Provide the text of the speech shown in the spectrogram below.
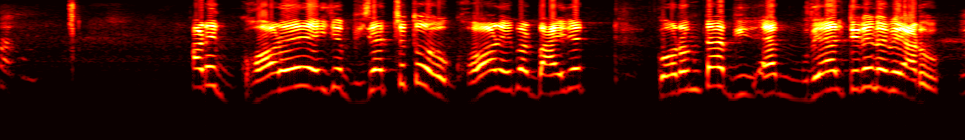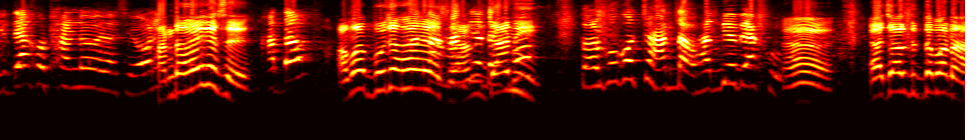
পাগল। আরে ঘরে এই যে ভিজাচ্ছ তো ঘর এবার বাইরে গরমটা এক দেয়াল টেনে নেবে আরও। এই দেখো ঠান্ডা হয়ে গেছে ঠান্ডা হয়ে গেছে? হাত দাও। আমার বোঝা হয়ে গেছে আমি জানি। তর্ক করছ হাত দাও হাত দিয়ে দেখো। হ্যাঁ হ্যাঁ জল দিতে না।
